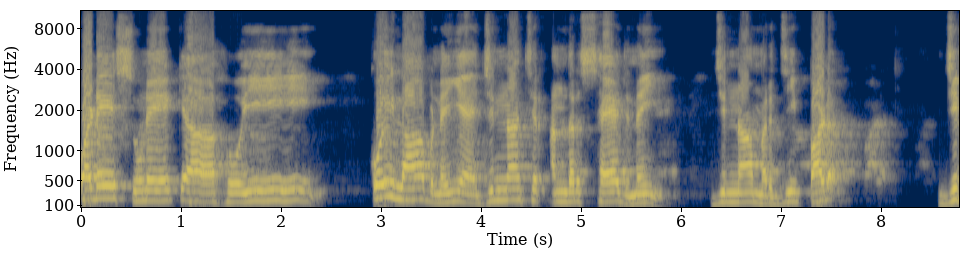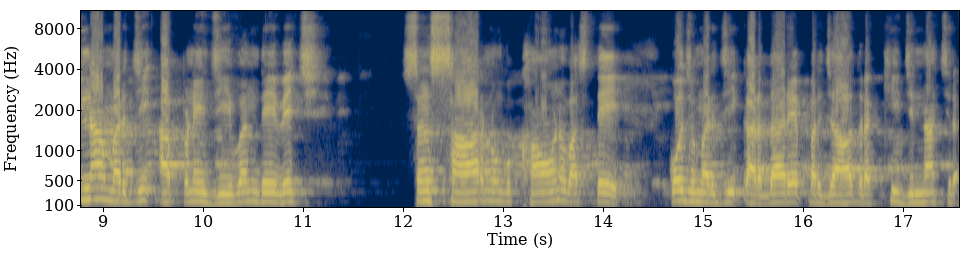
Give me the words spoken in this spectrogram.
ਪੜੇ ਸੁਣੇ ਕਿਆ ਹੋਈ? ਕੋਈ ਲਾਭ ਨਹੀਂ ਹੈ ਜਿੰਨਾ ਚਿਰ ਅੰਦਰ ਸਹਿਜ ਨਹੀਂ ਜਿੰਨਾ ਮਰਜ਼ੀ ਪੜ ਜਿੰਨਾ ਮਰਜ਼ੀ ਆਪਣੇ ਜੀਵਨ ਦੇ ਵਿੱਚ ਸੰਸਾਰ ਨੂੰ ਵਿਖਾਉਣ ਵਾਸਤੇ ਕੁਝ ਮਰਜ਼ੀ ਕਰਦਾ ਰਹੇ, ਪਰ ਯਾਦ ਰੱਖੀ ਜਿੰਨਾ ਚਿਰ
